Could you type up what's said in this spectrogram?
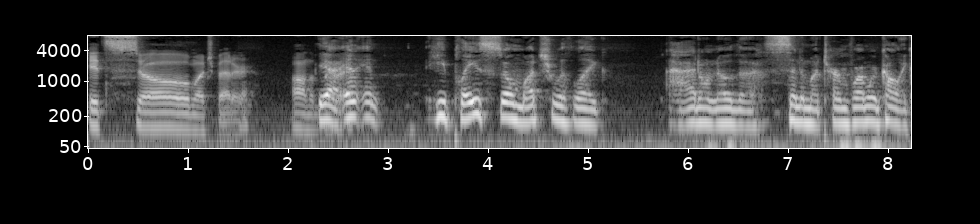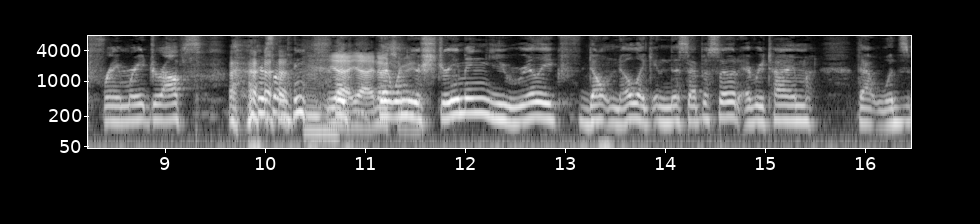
it's so much better on the Yeah, Blu-ray. and, and he plays so much with like I don't know the cinema term for. it. I'm going to call it like frame rate drops or something. Yeah, Like, yeah, I know That what you when mean. you're streaming, you really don't know. Like in this episode, every time that woods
